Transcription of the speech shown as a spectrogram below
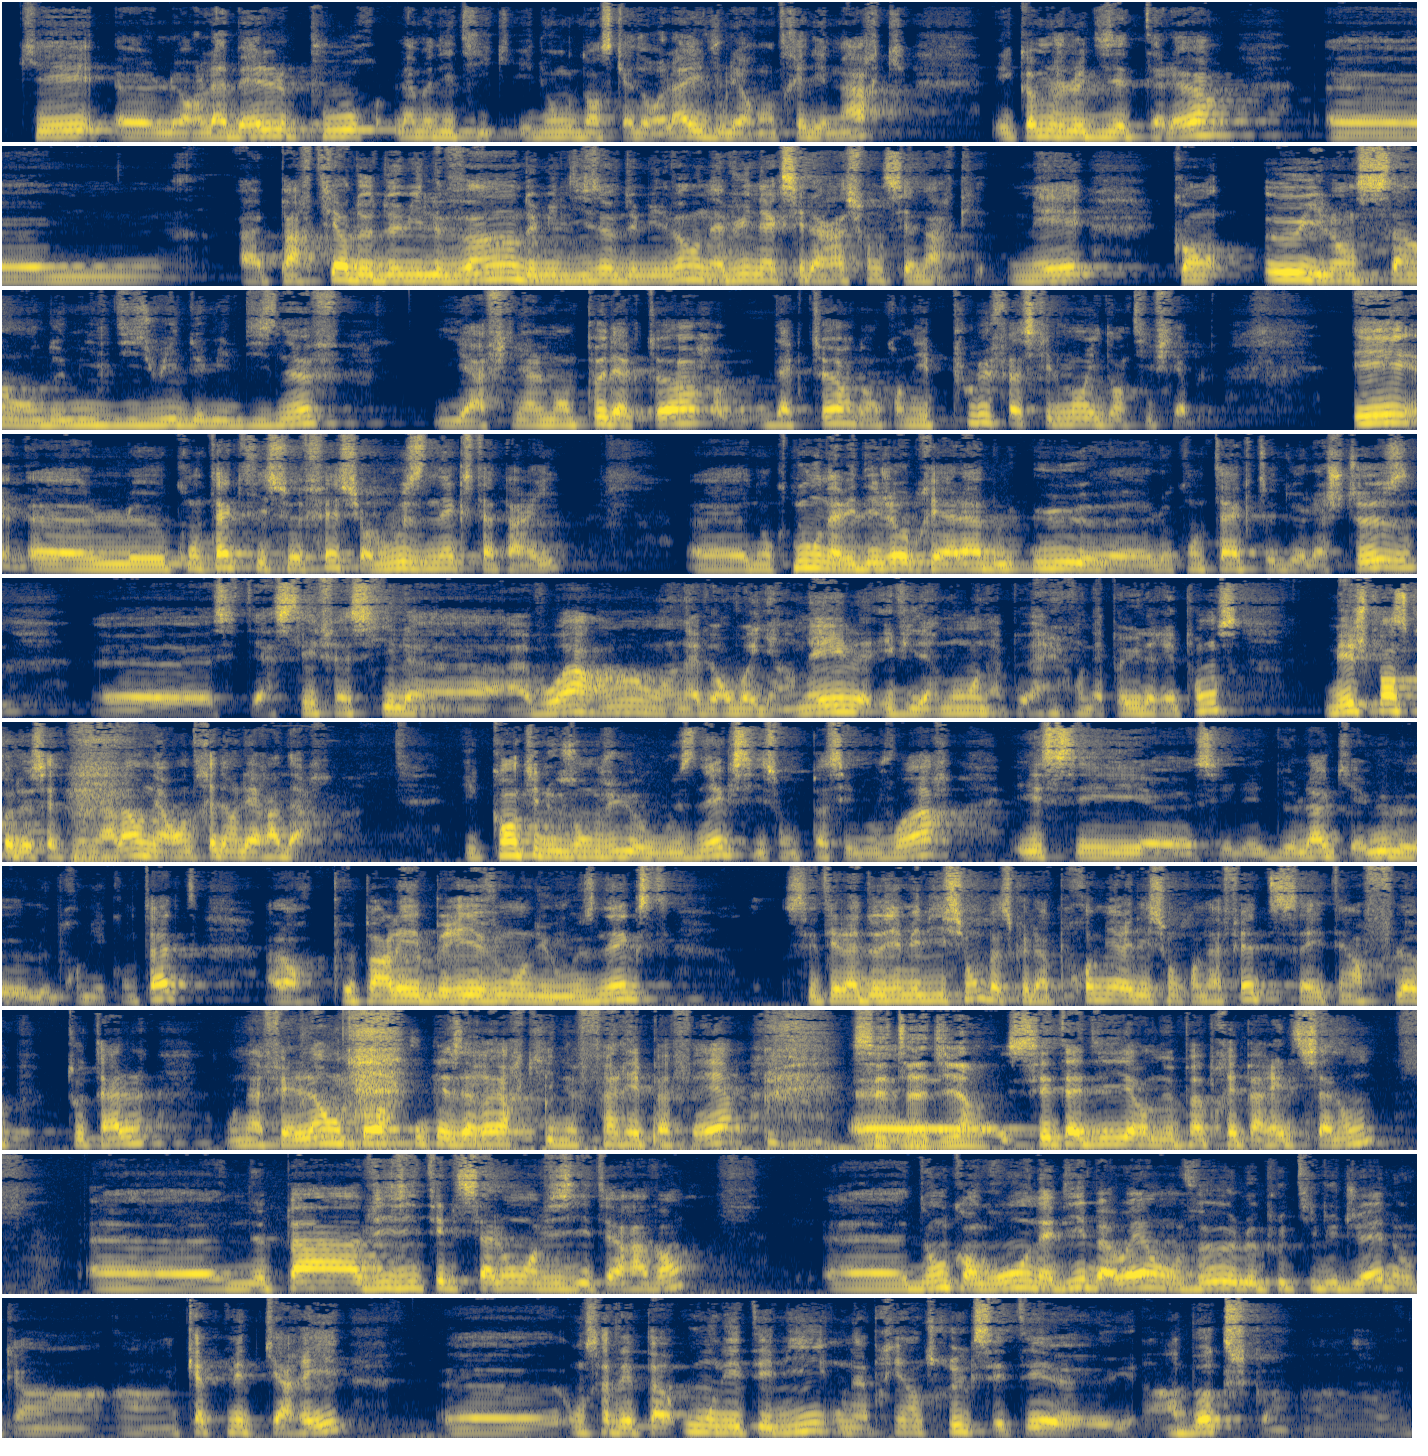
qui est leur label pour la mode éthique. Et donc, dans ce cadre-là, ils voulaient rentrer des marques. Et comme je le disais tout à l'heure, à partir de 2020, 2019, 2020, on a vu une accélération de ces marques. Mais quand eux, ils lancent ça en 2018, 2019, il y a finalement peu d'acteurs, d'acteurs, donc on est plus facilement identifiable et euh, le contact qui se fait sur Who's Next à Paris. Euh, donc nous, on avait déjà au préalable eu euh, le contact de l'acheteuse. C'était assez facile à, avoir. Hein. On avait envoyé un mail. Évidemment, on n'a pas, on pas eu de réponse. Mais je pense que de cette manière-là, on est rentré dans les radars. Et quand ils nous ont vus au Who's Next, ils sont passés nous voir. Et c'est les deux là qu'il y a eu le, le, premier contact. Alors, pour parler brièvement du Who's Next, c'était la deuxième édition parce que la première édition qu'on a faite, ça a été un flop total. On a fait là encore toutes les erreurs qu'il ne fallait pas faire. C'est-à-dire euh, C'est-à-dire ne pas préparer le salon, euh, ne pas visiter le salon en visiteur avant. Euh, donc en gros, on a dit bah ouais, on veut le plus petit budget, donc un, un 4 mètres carrés. Euh, on savait pas où on était mis. On a pris un truc, c'était euh, un box, quoi,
